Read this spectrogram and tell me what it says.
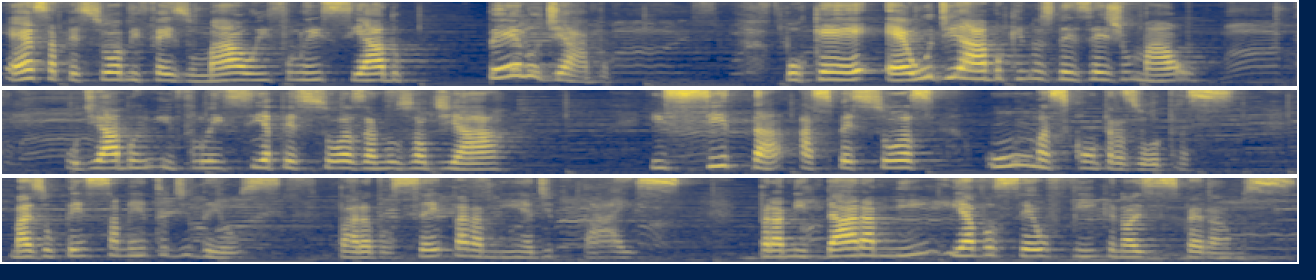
essa pessoa me fez o mal influenciado pelo diabo. Porque é o diabo que nos deseja o mal. O diabo influencia pessoas a nos odiar, incita as pessoas umas contra as outras, mas o pensamento de Deus para você e para mim é de paz, para me dar a mim e a você o fim que nós esperamos.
